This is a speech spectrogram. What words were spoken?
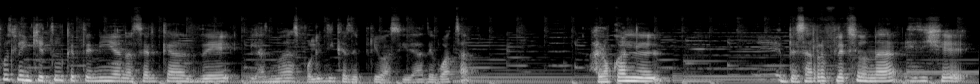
pues la inquietud que tenían acerca de las nuevas políticas de privacidad de WhatsApp. A lo cual empecé a reflexionar y dije,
